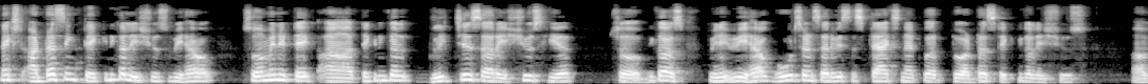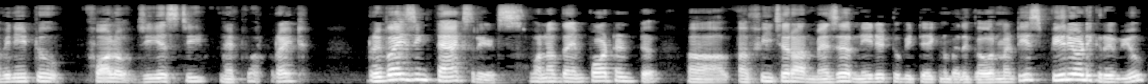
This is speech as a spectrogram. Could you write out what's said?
Next, addressing technical issues. We have so many tech, uh, technical glitches or issues here so because we, we have goods and services tax network to address technical issues uh, we need to follow GST network, right? Revising tax rates, one of the important uh, feature or measure needed to be taken by the government is periodic review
